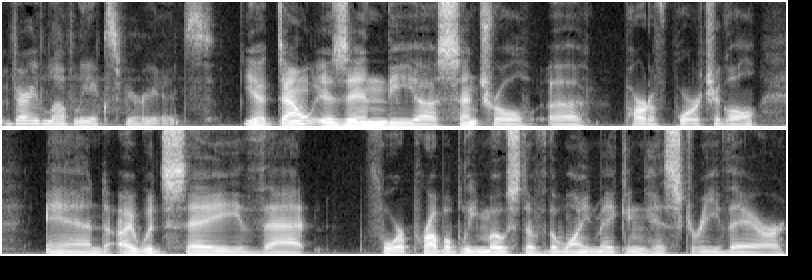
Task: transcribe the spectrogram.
very lovely experience. Yeah, Dão is in the uh, central uh, part of Portugal, and I would say that for probably most of the winemaking history there,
